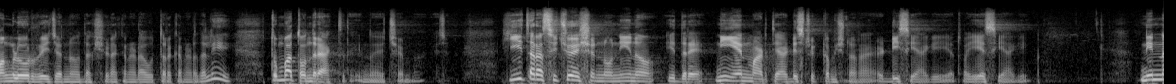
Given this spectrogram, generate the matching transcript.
Mangaluru region Dakshina Kannada, Uttara ಕನ್ನಡದಲ್ಲಿ ತುಂಬ ತೊಂದರೆ ಆಗ್ತದೆ ಇನ್ನು ಎಚ್ ಎಂ ಈ ಥರ ಸಿಚುವೇಶನ್ನು ನೀನು ಇದ್ದರೆ ನೀ ಏನು ಮಾಡ್ತೀಯ? ಡಿಸ್ಟ್ರಿಕ್ಟ್ ಕಮಿಷನರ್ ಡಿ ಸಿ ಆಗಿ ಅಥವಾ ಎ ಸಿ ಆಗಿ? ನಿನ್ನ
